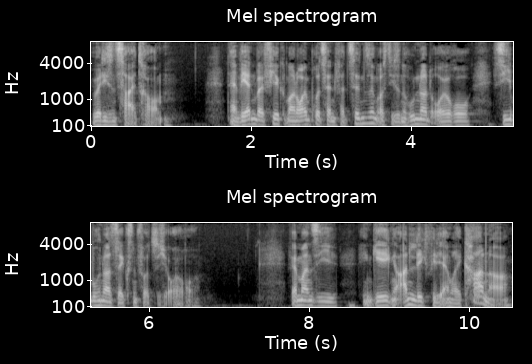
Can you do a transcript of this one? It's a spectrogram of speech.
über diesen Zeitraum, dann werden bei 4,9 Prozent Verzinsung aus diesen 100 Euro 746 Euro. Wenn man sie hingegen anlegt wie die Amerikaner,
